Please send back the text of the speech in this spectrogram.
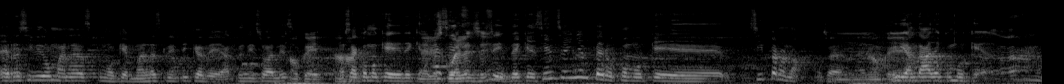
he recibido malas, como que malas críticas de artes visuales. Ok, O ajá. sea, como que de que... ¿De la ah, escuela sí? Sí, de que sí enseñan, pero como que sí, pero no. O sea, Mm, ok. y yo andaba de como que... ah.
